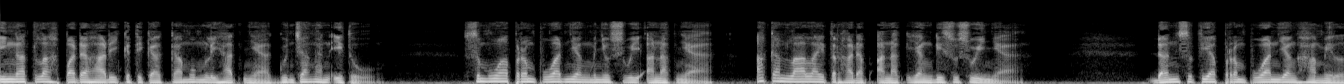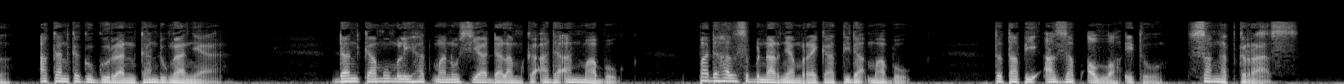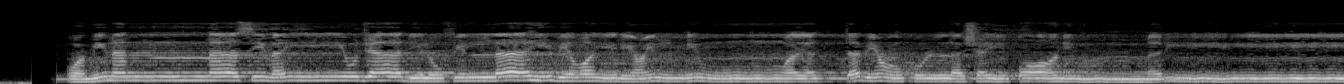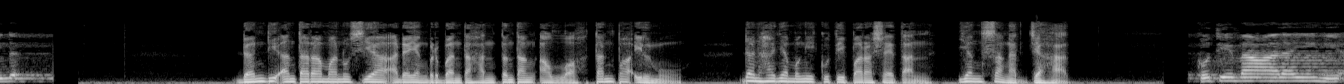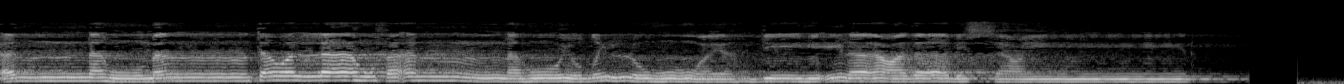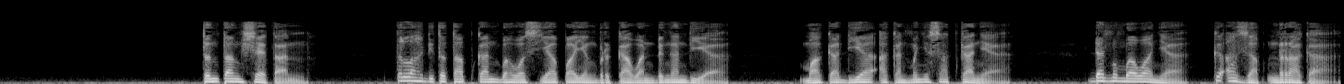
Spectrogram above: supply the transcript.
Ingatlah pada hari ketika kamu melihatnya guncangan itu. Semua perempuan yang menyusui anaknya akan lalai terhadap anak yang disusuinya. Dan setiap perempuan yang hamil akan keguguran kandungannya. Dan kamu melihat manusia dalam keadaan mabuk, padahal sebenarnya mereka tidak mabuk. Tetapi azab Allah itu sangat keras. ومن الناس من يجادل في الله بغير علم ويتبع كل شيطان مريد Dan di antara manusia ada yang berbantahan tentang Allah tanpa ilmu dan hanya mengikuti para setan yang sangat jahat. كتب عليه أنه من تولاه فأنه يضله ويهديه إلى عذاب السعير Tentang setan, telah ditetapkan bahwa siapa yang berkawan dengan dia, maka dia akan menyesatkannya dan membawanya ke azab neraka.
